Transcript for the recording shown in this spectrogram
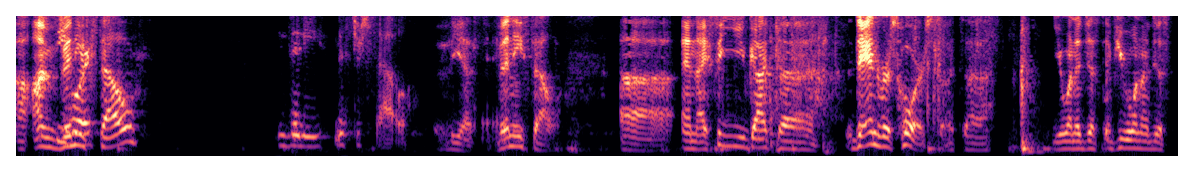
Uh, I'm Vinny Seahorse. Sell. Vinny, Mr. Sell. Yes, Vinny Sell. Uh, and I see you got uh, Danvers horse. So it's uh, you want to just if you want to just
